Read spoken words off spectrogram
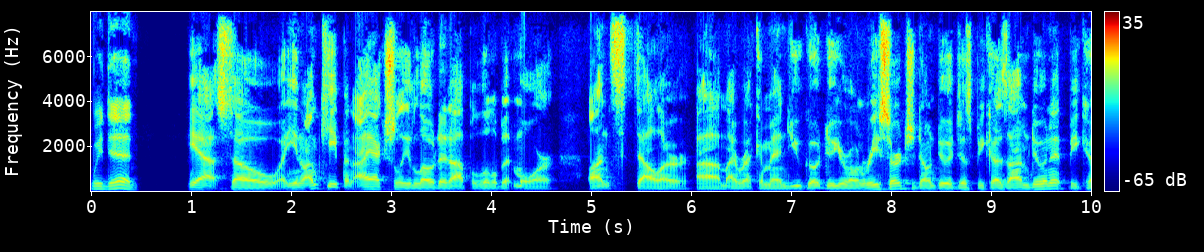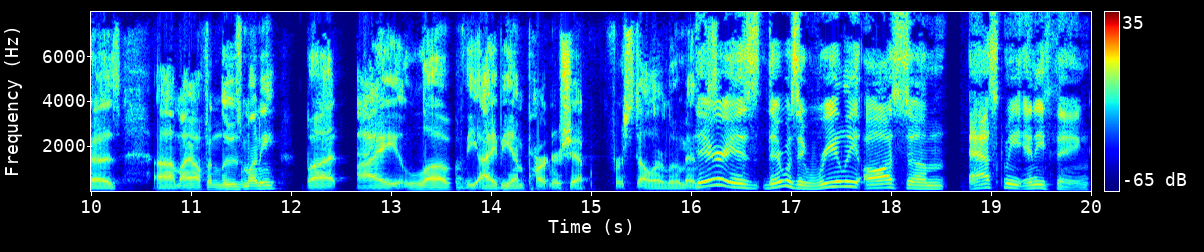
We did. Yeah. So, you know, I'm keeping, I actually loaded up a little bit more on Stellar. Um, I recommend you go do your own research. Don't do it just because I'm doing it, because um, I often lose money, but I love the IBM partnership for Stellar Lumens. There is, there was a really awesome Ask Me Anything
